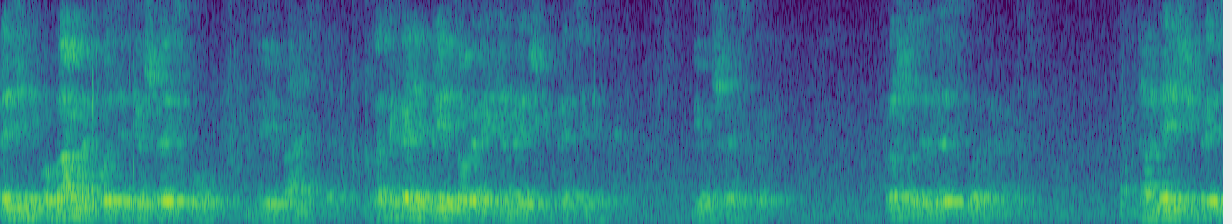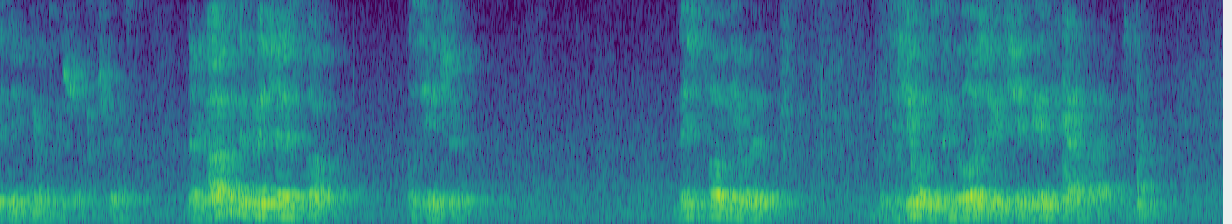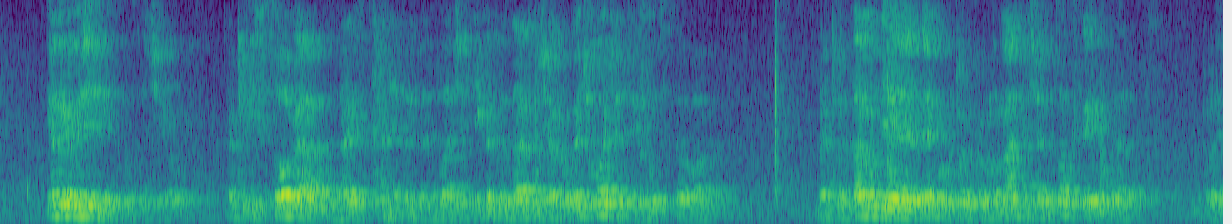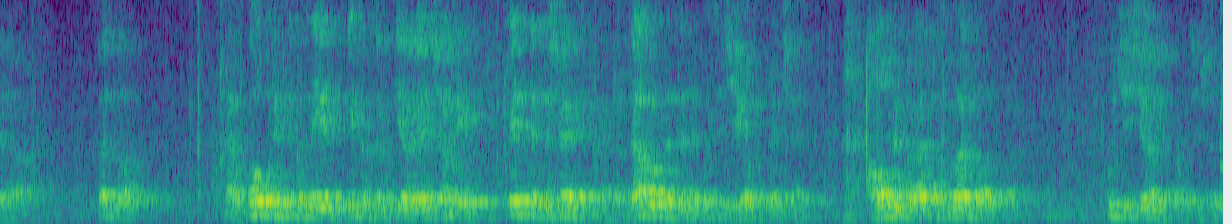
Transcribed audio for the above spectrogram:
Predsjednik Obama je posjetio Švedsku 2012. Znate kad je prije toga neki američki predsjednik bio u Švedskoj? Prošlo 90 godina. Da američki predsjednik nije otišao u Švedsku. Dakle, ako te prečesto osjećaju, nešto s ovom nije u redu. Posjećivali su i Milošević je bio sjajan partner. I onda ga više nisu. Dakle, iz toga zaista ne treba izvlačiti nikakve zaključke. Ako već hoćete, izvucite ovako. Dakle, tamo gdje je neko koji je problematičan, tog se ide gledati i provjeravati. To je to. Evo, povukli ste me za jezik, nisam to htio reći, ali sjedite se švedska, dakle, da Bog da te ne posjećivali prečesto. A opet vrata su vas da otvara. Kući će još, kako ćeš to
